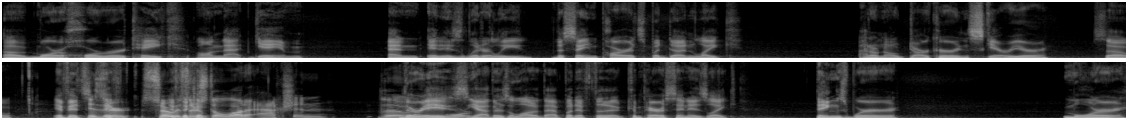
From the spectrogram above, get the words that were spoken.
a more horror take on that game, and it is literally the same parts but done like I don't know, darker and scarier. So if it's Is if- there so if is the there com- still a lot of action though? There is, Or- yeah, there's a lot of that. But if the comparison is like things were more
